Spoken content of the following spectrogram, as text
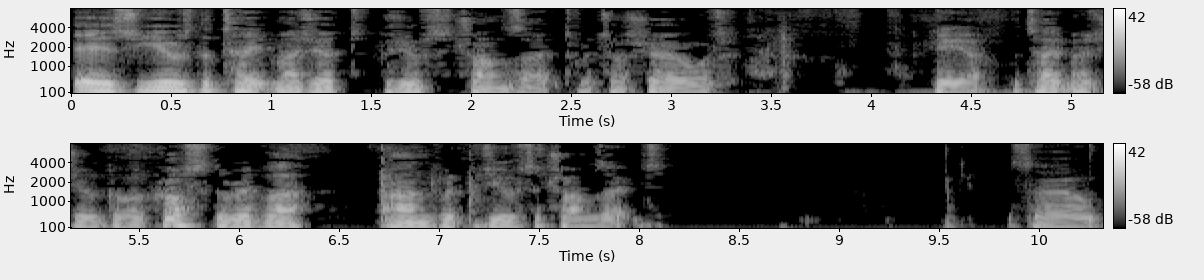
is use the tape measure to produce a transect, which I showed here. The tape measure will go across the river and we produce a transect. So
